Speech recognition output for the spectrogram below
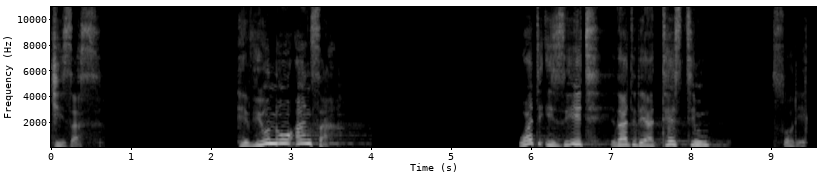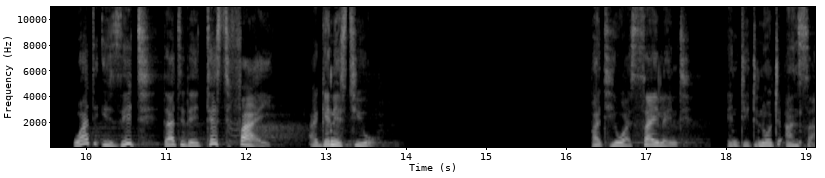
Jesus, Have you no answer? What is it that they are testing? Sorry. What is it that they testify against you? But he was silent and did not answer.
